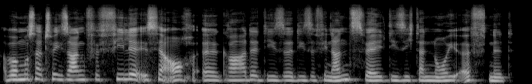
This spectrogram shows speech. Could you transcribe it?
Aber man muss natürlich sagen, für viele ist ja auch äh, gerade diese, diese Finanzwelt, die sich dann neu öffnet,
